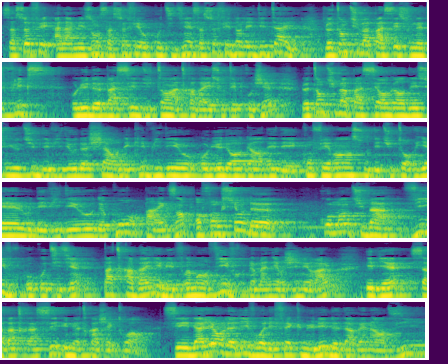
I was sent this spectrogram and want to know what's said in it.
ça se fait à la maison, ça se fait au quotidien, ça se fait dans les détails. Le temps que tu vas passer sur Netflix au lieu de passer du temps à travailler sur tes projets, le temps que tu vas passer à regarder sur YouTube des vidéos de chats ou des clips vidéo au lieu de regarder des conférences ou des tutoriels ou des vidéos de cours par exemple, en fonction de comment tu vas vivre au quotidien, pas travailler, mais vraiment vivre de manière générale, eh bien, ça va tracer une trajectoire. C'est d'ailleurs le livre L'effet cumulé de Darren Hardy.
